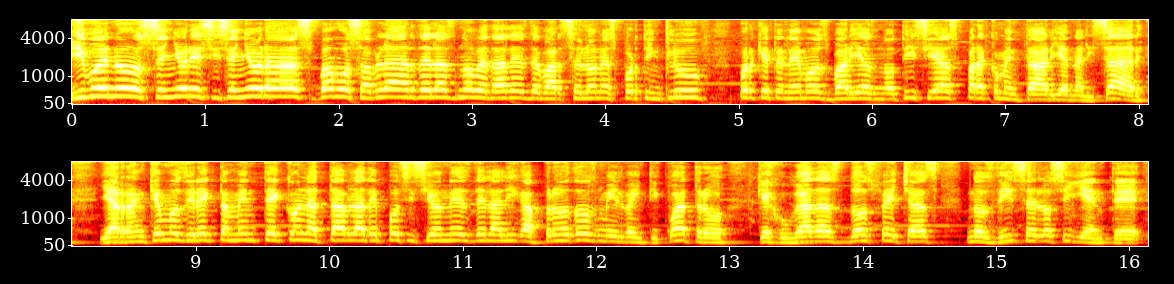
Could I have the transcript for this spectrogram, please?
Y bueno, señores y señoras, vamos a hablar de las novedades de Barcelona Sporting Club porque tenemos varias noticias para comentar y analizar. Y arranquemos directamente con la tabla de posiciones de la Liga Pro 2024, que jugadas dos fechas nos dice lo siguiente.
